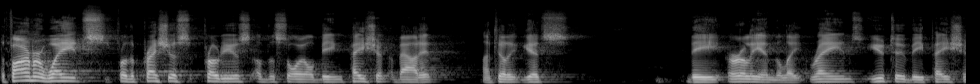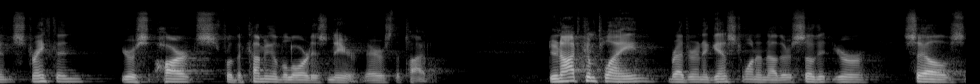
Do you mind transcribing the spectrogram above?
The farmer waits for the precious produce of the soil, being patient about it until it gets the early and the late rains. You too be patient, strengthen your hearts, for the coming of the Lord is near. There's the title. Do not complain, brethren, against one another, so that yourselves,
